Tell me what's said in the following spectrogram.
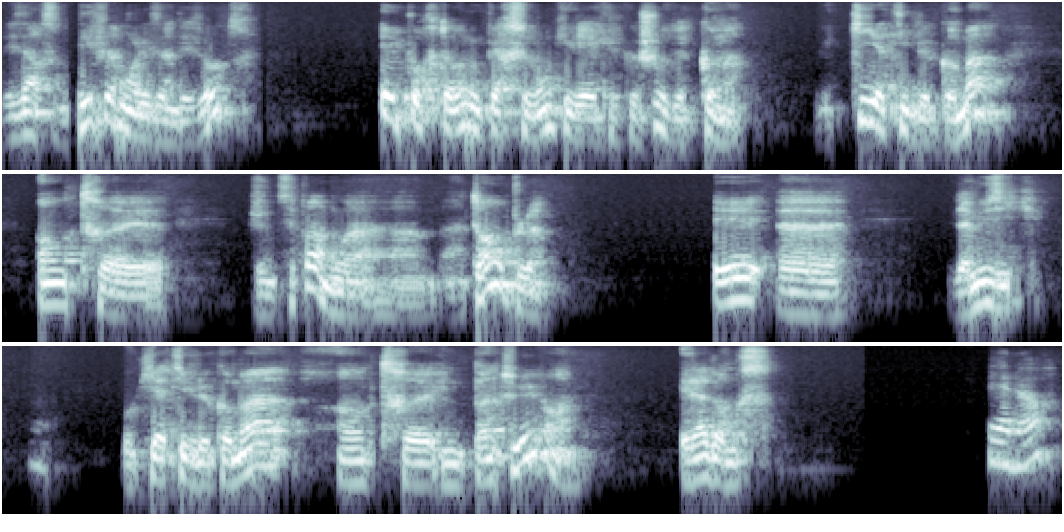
les arts sont différents les uns des autres, et pourtant nous percevons qu'il y a quelque chose de commun. Mais qu'y a-t-il de commun entre, euh, je ne sais pas moi, un, temple et la musique? Ou qu'y a-t-il de commun entre une peinture et la danse? Et alors?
